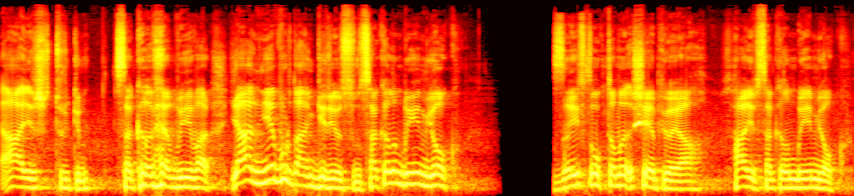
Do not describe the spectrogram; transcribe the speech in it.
Hayır Türk'üm. Sakalı ve bıyığı var. Ya niye buradan giriyorsun? Sakalın bıyığım yok. Zayıf noktamı şey yapıyor ya. Hayır sakalın bıyığım yok.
